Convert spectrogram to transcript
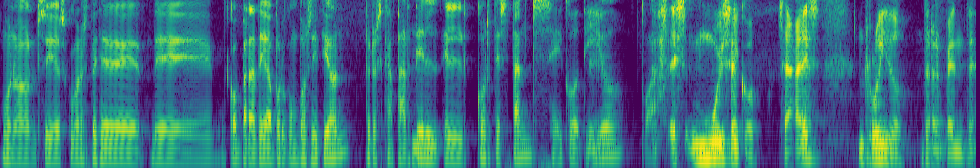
Bueno, sí, es como una especie de, de comparativa por composición, pero es que aparte el, el corte es tan seco, tío. Es, es muy seco. O sea, es ruido de repente,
